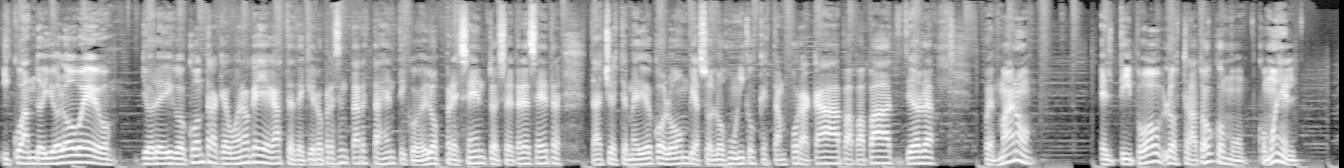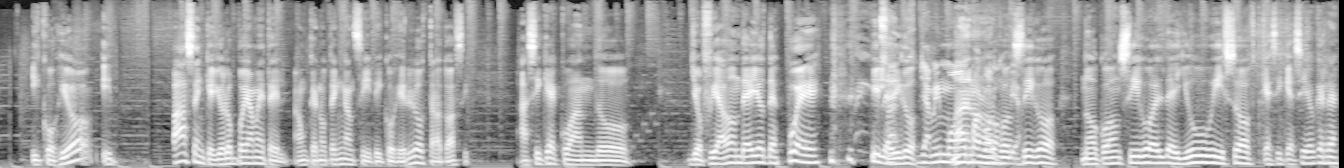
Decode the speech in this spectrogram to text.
Y cuando yo lo veo, yo le digo, contra, qué bueno que llegaste, te quiero presentar a esta gente y coger los presento, etcétera, etcétera. Tacho, este medio de Colombia son los únicos que están por acá, papá, papá. Pues, mano, el tipo los trató como, como es él. Y cogió y pasen que yo los voy a meter, aunque no tengan cita. Y cogieron y los trató así. Así que cuando yo fui a donde ellos después y O sea, le digo, ya mismo mano, no Colombia". consigo, no consigo el de Ubisoft, que sí, que sí, o que re-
